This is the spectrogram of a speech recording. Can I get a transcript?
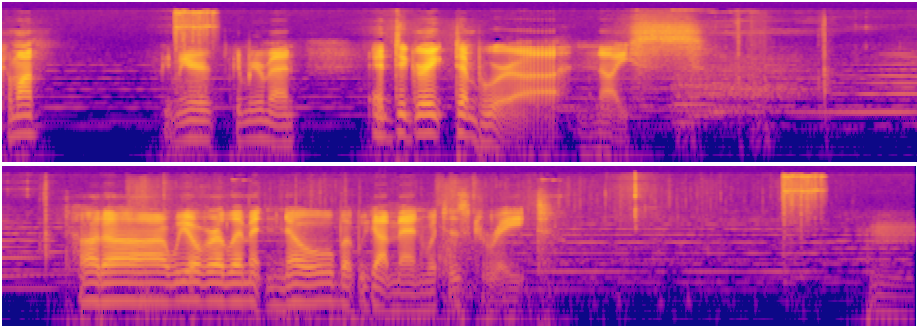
Come on. Give me your, give me your men. Integrate Tripura. Nice. Ta-da! Are we over a limit? No, but we got men, which is great. Hmm.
